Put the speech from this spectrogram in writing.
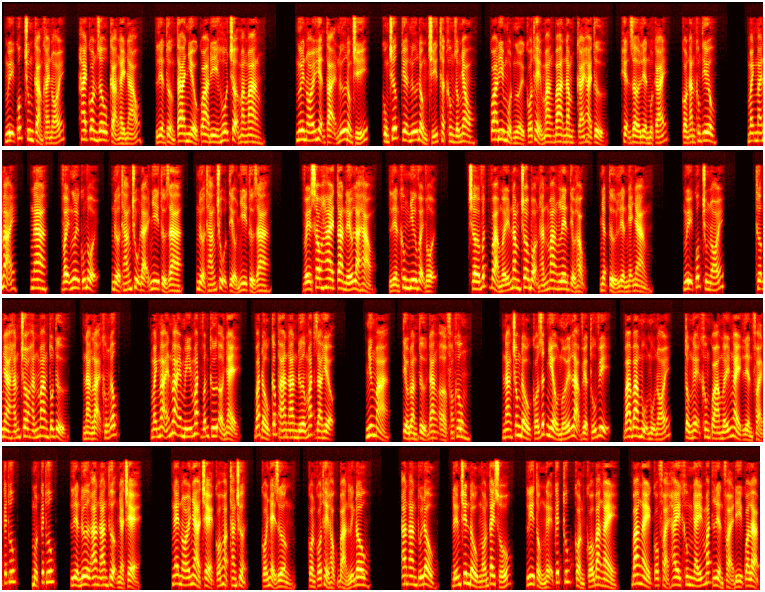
Ngụy Quốc Trung cảm khái nói, hai con dâu cả ngày náo, liền tưởng ta nhiều qua đi hỗ trợ mang mang. Ngươi nói hiện tại nữ đồng chí, cùng trước kia nữ đồng chí thật không giống nhau, qua đi một người có thể mang ba năm cái hài tử, hiện giờ liền một cái, còn ăn không tiêu. Mạnh mãi mãi, Nga, vậy ngươi cũng đội, nửa tháng trụ đại nhi tử ra, nửa tháng trụ tiểu nhi tử ra. Về sau hai ta nếu là hảo, liền không như vậy vội. Chờ vất vả mấy năm cho bọn hắn mang lên tiểu học, nhật tử liền nhẹ nhàng. Ngụy Quốc Trung nói, thượng nhà hắn cho hắn mang tôn tử, nàng lại không đốc. Mạnh mãi mãi mí mắt vẫn cứ ở nhảy, bắt đầu cấp An An đưa mắt ra hiệu. Nhưng mà, tiểu đoàn tử đang ở phóng không. Nàng trong đầu có rất nhiều mới lạ việc thú vị, ba ba mụ mụ nói, tổng nghệ không quá mấy ngày liền phải kết thúc, một kết thúc, liền đưa An An thượng nhà trẻ. Nghe nói nhà trẻ có hoạt thang trượt, có nhảy giường, còn có thể học bản lĩnh đâu. An An túi đầu, đếm trên đầu ngón tay số, ly tổng nghệ kết thúc còn có 3 ngày, 3 ngày có phải hay không nháy mắt liền phải đi qua lạc.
